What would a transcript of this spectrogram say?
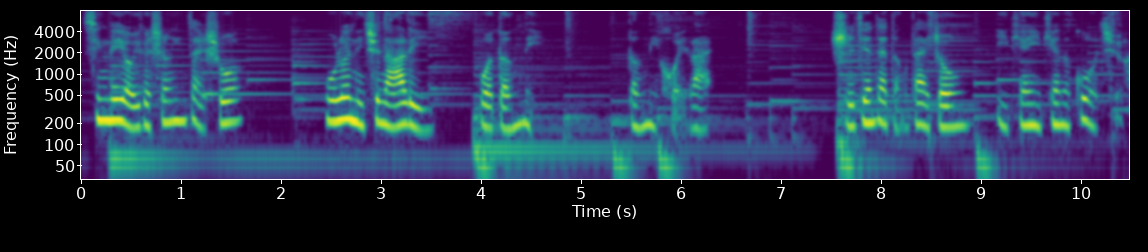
心里有一个声音在说：无论你去哪里，我等你，等你回来。时间在等待中一天一天的过去了，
